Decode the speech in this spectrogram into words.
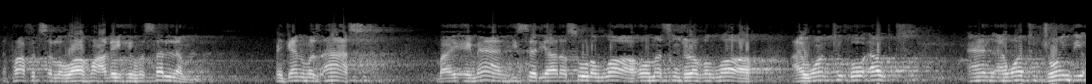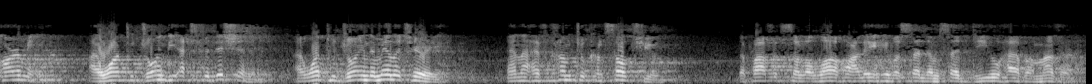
The Prophet ﷺ again was asked by a man, he said, Ya Rasulullah, O Messenger of Allah, I want to go out and I want to join the army. I want to join the expedition. I want to join the military and I have come to consult you. The Prophet ﷺ said, Do you have a mother?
